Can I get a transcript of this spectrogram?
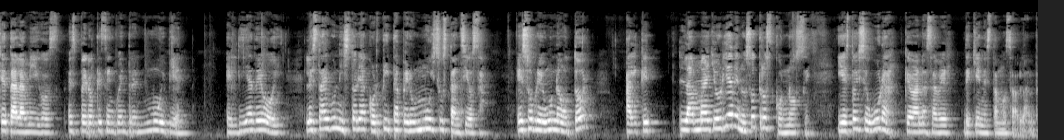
¿Qué tal amigos? Espero que se encuentren muy bien. El día de hoy les traigo una historia cortita pero muy sustanciosa. Es sobre un autor al que la mayoría de nosotros conoce y estoy segura que van a saber de quién estamos hablando.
